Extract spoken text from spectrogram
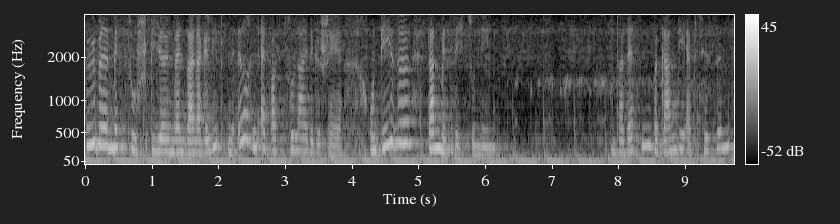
übel mitzuspielen, wenn seiner Geliebten irgendetwas zuleide geschähe, und diese dann mit sich zu nehmen. Unterdessen begann die Äbtissin,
